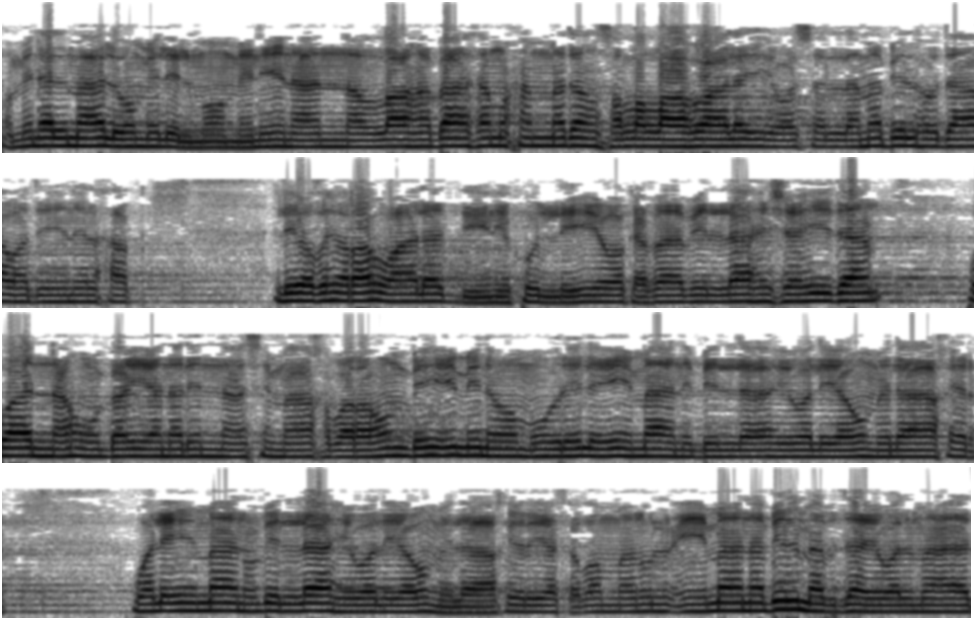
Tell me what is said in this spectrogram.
ومن المعلوم للمؤمنين أن الله بعث محمدا صلى الله عليه وسلم بالهدى ودين الحق ليظهره على الدين كله وكفى بالله شهيدا وأنه بين للناس ما أخبرهم به من أمور الإيمان بالله واليوم الآخر. والإيمان بالله واليوم الآخر يتضمن الإيمان بالمبدأ والمعاد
